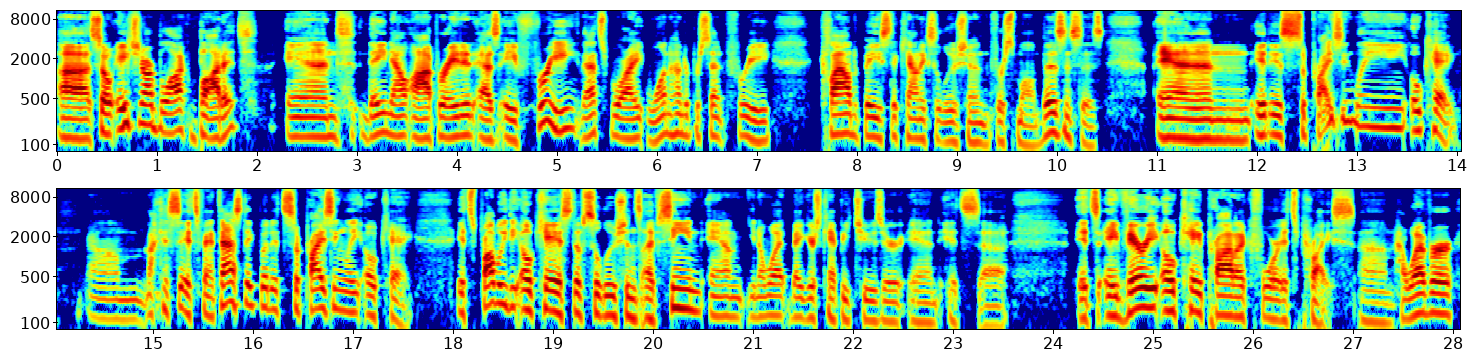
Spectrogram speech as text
Uh, so H&R Block bought it, and they now operate it as a free, that's right, 100% free cloud based accounting solution for small businesses. And it is surprisingly okay. Um, I'm not going to say it's fantastic, but it's surprisingly okay. It's probably the okayest of solutions I've seen. And you know what? Beggars can't be chooser. And it's, uh, it's a very okay product for its price. Um, however,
